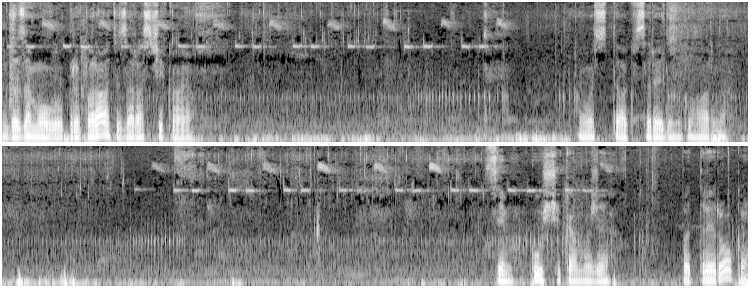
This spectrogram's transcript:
Дозамовив препарати, зараз чекаю. Ось так всерединку гарно. Цим кущикам уже по три роки.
